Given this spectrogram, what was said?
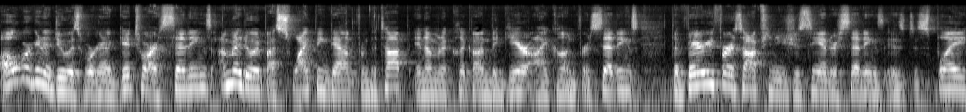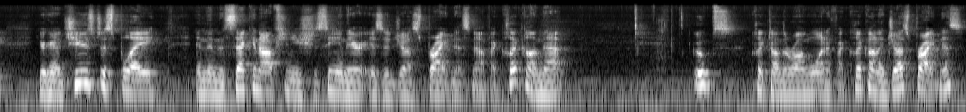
All we're going to do is we're going to get to our settings. I'm going to do it by swiping down from the top and I'm going to click on the gear icon for settings. The very first option you should see under settings is display. You're going to choose display and then the second option you should see in there is adjust brightness. Now if I click on that, oops, clicked on the wrong one. If I click on adjust brightness,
